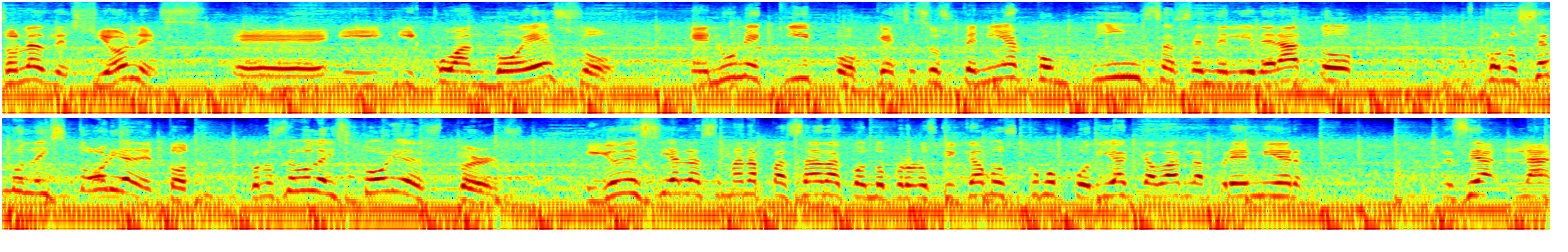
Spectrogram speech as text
son las lesiones. Eh, y cuando eso, en un equipo que se sostenía con pinzas en el liderato, conocemos la historia de Tottenham, conocemos la historia de Spurs. Y yo decía la semana pasada cuando pronosticamos cómo podía acabar la Premier, decía, la,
